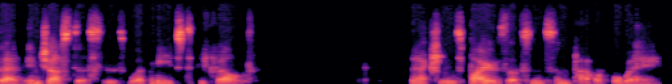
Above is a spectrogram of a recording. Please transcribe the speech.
that injustice is what needs to be felt. It actually inspires us in some powerful way.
